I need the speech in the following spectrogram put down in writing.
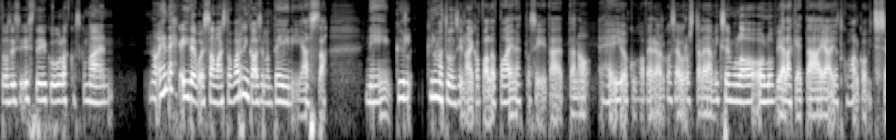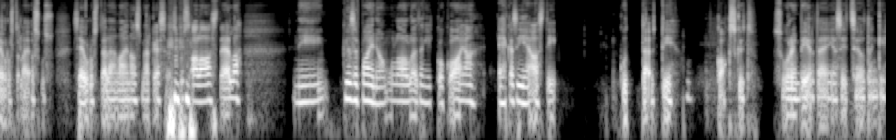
tosi siistiä kuulla, koska mä en, no en ehkä itse voi samaistua, varsinkaan silloin teini-iässä, niin kyllä, kyllä mä tunsin aika paljon painetta siitä, että no hei, joku kaveri alkoi seurustella ja miksei mulla ole ollut vielä ketään ja jotkut alkoi vitsi seurustella joskus, seurustelemaan lainausmerkeissä joskus ala-asteella, niin kyllä se paine on mulla ollut jotenkin koko ajan, ehkä siihen asti, kun täytti 20 suurin piirtein ja sitten se jotenkin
